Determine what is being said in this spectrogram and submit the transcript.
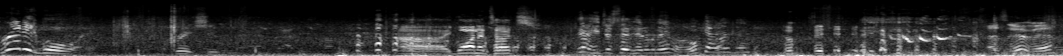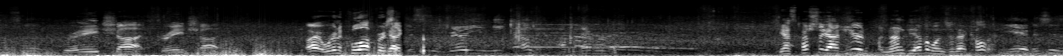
pretty boy. Great shooting, man. uh, iguana touch. Yeah, he just said hit him in the neighborhood. Okay. That's it, man. Great shot. Great shot. All right, we're gonna cool off for a second. This is a very unique color. I've never. Yeah, especially out here, none of the other ones are that color. Yeah, this is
